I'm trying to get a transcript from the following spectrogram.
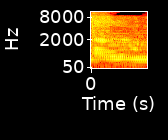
power.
